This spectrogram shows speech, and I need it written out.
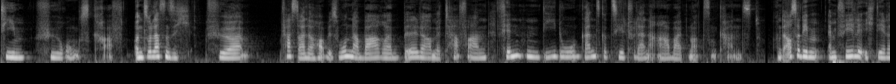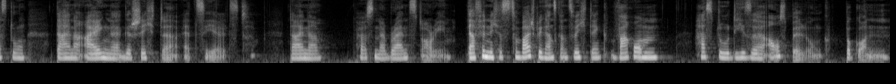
Teamführungskraft. Und so lassen sich für fast alle Hobbys wunderbare Bilder, Metaphern finden, die du ganz gezielt für deine Arbeit nutzen kannst. Und außerdem empfehle ich dir, dass du deine eigene Geschichte erzählst, deine Personal Brand Story. Da finde ich es zum Beispiel ganz, ganz wichtig, warum hast du diese Ausbildung begonnen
